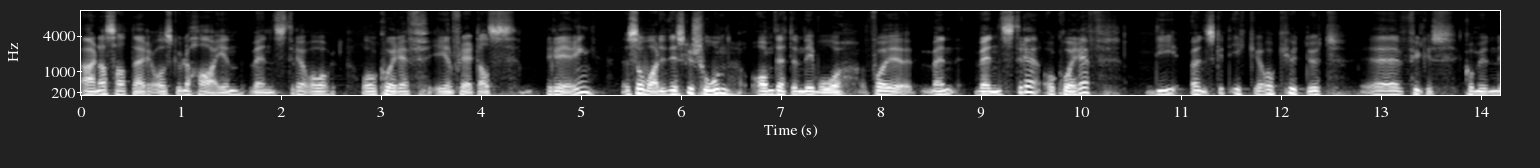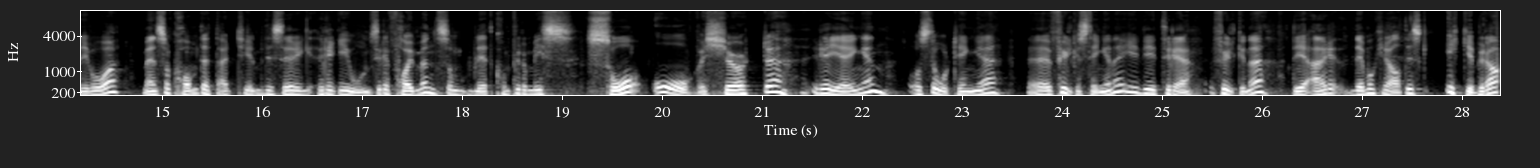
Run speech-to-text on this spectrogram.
Erna satt der og skulle ha inn Venstre og, og KrF i en flertallsregjering, så var det diskusjon om dette nivået. For, men Venstre og KrF de ønsket ikke å kutte ut eh, fylkeskommunenivået. Men så kom dette til med disse reg- regionsreformen, som ble et kompromiss. Så overkjørte regjeringen og Stortinget fylkestingene i de tre fylkene. Det er demokratisk ikke bra.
